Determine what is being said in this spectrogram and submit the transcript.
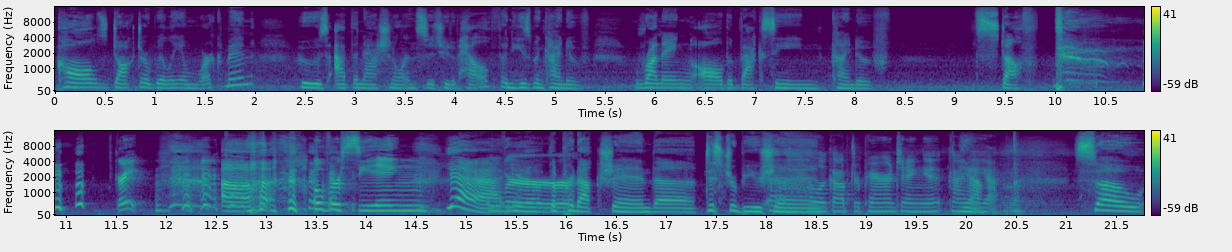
calls Dr. William Workman, who's at the National Institute of Health, and he's been kind of running all the vaccine kind of stuff. Great. Overseeing Yeah, you know, the production, the distribution. helicopter parenting, kind of, yeah. yeah. So,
